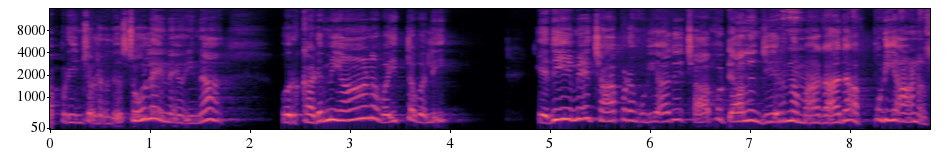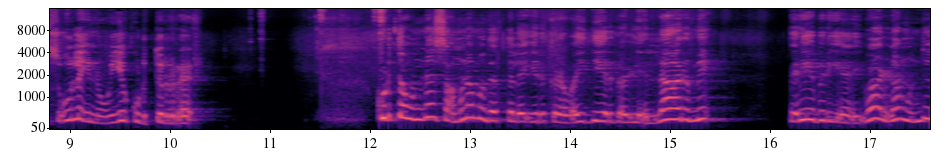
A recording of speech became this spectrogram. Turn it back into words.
அப்படின்னு சொல்கிறது சூளை நோய்னா ஒரு கடுமையான வைத்த வலி. எதையுமே சாப்பிட முடியாது. சாப்பிட்டாலும் ஜீரணமாகாது. அப்படியான சூளை நோயை கொடுத்துடுறார். கொடுத்த உடனே சமண மதத்தில் இருக்கிற வைத்தியர்கள் எல்லாருமே பெரிய பெரிய இவாள்லாம் வந்து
